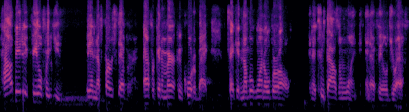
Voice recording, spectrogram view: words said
How did it feel for you being the first ever African American quarterback taken number one overall in the 2001 NFL Draft?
